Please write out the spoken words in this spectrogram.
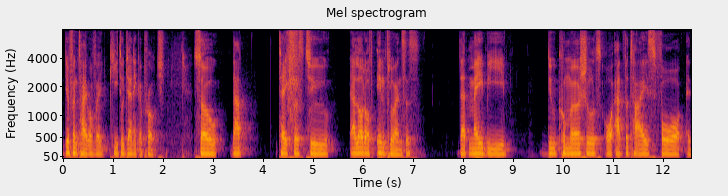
different type of a ketogenic approach. So that takes us to a lot of influencers that maybe do commercials or advertise for a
